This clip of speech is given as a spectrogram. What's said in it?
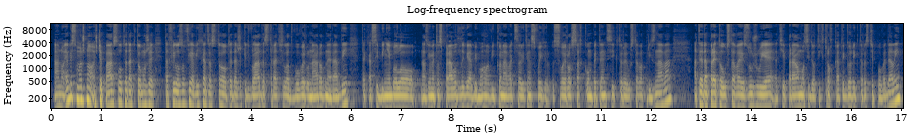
Áno, ja by som možno ešte pár slov teda k tomu, že tá filozofia vychádza z toho, teda, že keď vláda stratila dôveru Národnej rady, tak asi by nebolo, nazvime to spravodlivé, aby mohla vykonávať celý ten svoj, svoj rozsah kompetencií, ktoré ústava priznáva. A teda preto ústava je zužuje tie právomoci do tých troch kategórií, ktoré ste povedali.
